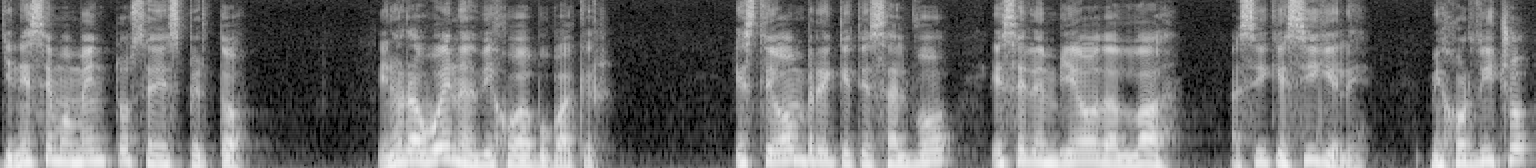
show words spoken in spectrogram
y en ese momento se despertó. Enhorabuena, dijo Abu Bakr. Este hombre que te salvó es el enviado de Allah, así que síguele, mejor dicho,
